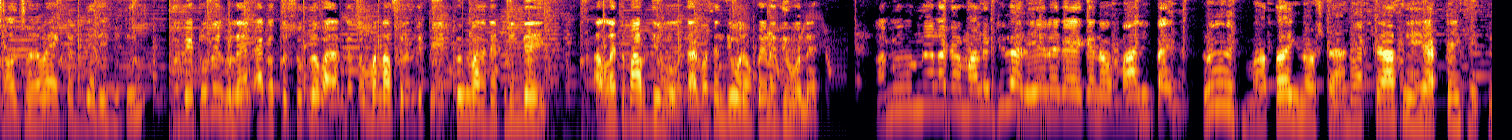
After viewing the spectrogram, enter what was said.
চল ছোড়ে ভাই একটা দিয়ে দিই ফিটিং। তবে টুপি খুলেন একত্র শুক্রবার আর জম্মার নাচ করে দেখি টুপি মাঝে ফিটিং দেই। আল্লাহ তো পাপ দিব যা করছেন দিব না উপরে দিব না। আমি অন্য এলাকার মালের ডিলার এই এলাকায় কেন মালই পাই না। মাথাই নষ্ট আমি একটা আছি একটাই খেতে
